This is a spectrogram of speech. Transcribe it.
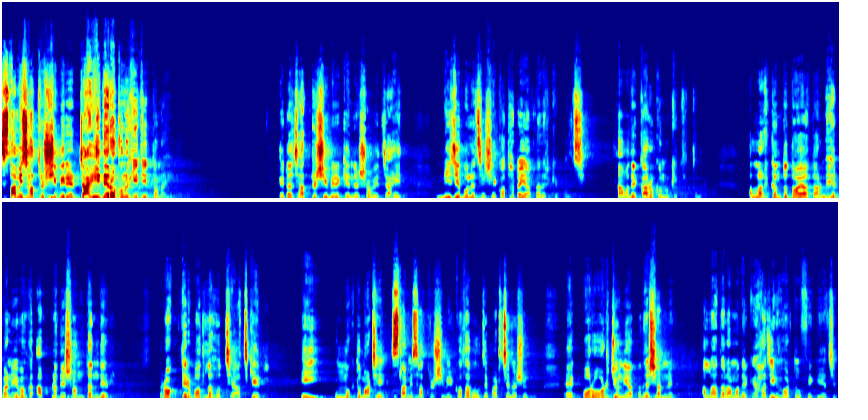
ইসলামী ছাত্র শিবিরের জাহিদেরও কোনো কৃতিত্ব নাই। এটা ছাত্র শিবিরের কেন্দ্রের সবাই জাহিদ নিজে বলেছে, সে কথাটাই আপনাদেরকে বলছি। আমাদের কারও কোনো কৃতিত্ব নেই। আল্লাহর একান্ত দয়া, তার মেহরবানি এবং আপনাদের সন্তানদের রক্তের বদলা হচ্ছে আজকের এই উন্মুক্ত মাঠে ইসলামী ছাত্র শিবির। কথা বলতে পারছে না শুধু, এক বড় অর্জন নিয়ে আপনাদের সামনে আল্লাহ তালা আমাদেরকে হাজির হওয়ার তৌফিক দিয়েছেন।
